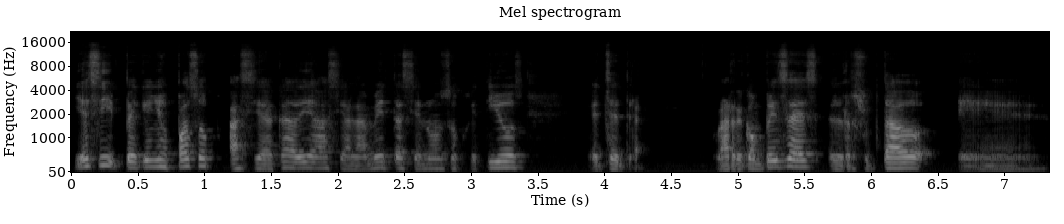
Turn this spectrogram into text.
Y así, pequeños pasos hacia cada día, hacia la meta, hacia nuevos objetivos, etc. La recompensa es el resultado eh,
